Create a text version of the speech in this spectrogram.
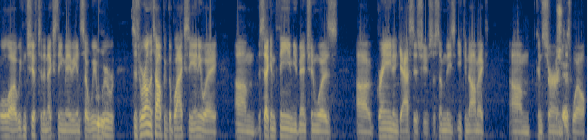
we'll uh, we can shift to the next thing maybe. And so we, we were since we're on the topic of the Black Sea anyway, um, the second theme you mentioned was uh, grain and gas issues. So some of these economic um, concerns sure. as well.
